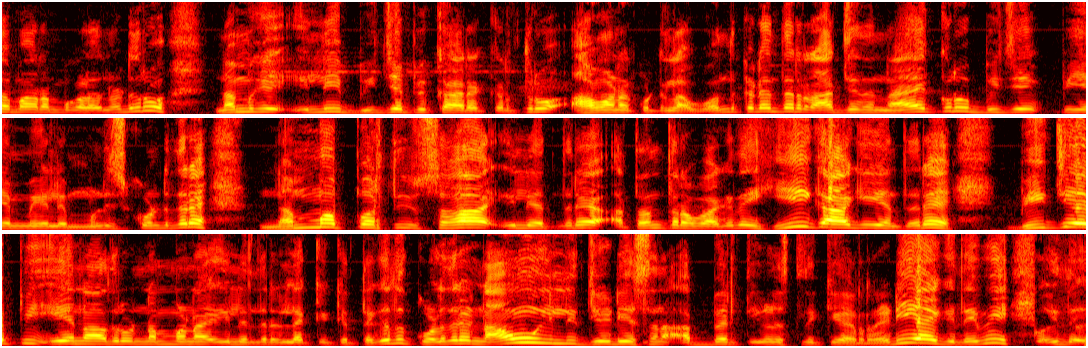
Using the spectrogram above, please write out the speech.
ಸಮಾರಂಭಗಳು ನಡೆದ್ರು ನಮಗೆ ಇಲ್ಲಿ ಬಿಜೆಪಿ ಕಾರ್ಯಕರ್ತರು ಆಹ್ವಾನ ಕೊಟ್ಟಿಲ್ಲ. ಒಂದು ಕಡೆ ಅಂದರೆ ರಾಜ್ಯದ ನಾಯಕರು ಬಿಜೆಪಿಯ ಮೇಲೆ ಮುನಿಸಿಕೊಂಡಿದ್ದಾರೆ. ನಮ್ಮ ಪರಿಸ್ಥಿತಿಯು ಸಹ ಇಲ್ಲಿ ಅಂದರೆ ಅತಂತ್ರವಾಗಿದೆ. ಹೀಗಾಗಿ ಅಂತಂದರೆ ಬಿಜೆಪಿ ಏನಾದರೂ ನಮ್ಮನ್ನ ಇಲ್ಲಿ ಅಂದರೆ ಲೆಕ್ಕಕ್ಕೆ ತೆಗೆದುಕೊಳ್ಳಿದ್ರೆ ನಾವು ಇಲ್ಲಿ ಜೆ ಡಿ ಎಸ್ನ ಅಭ್ಯರ್ಥಿ ಇಳಿಸಲಿಕ್ಕೆ ರೆಡಿ ಆಗಿದ್ದೀವಿ. ಇದು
